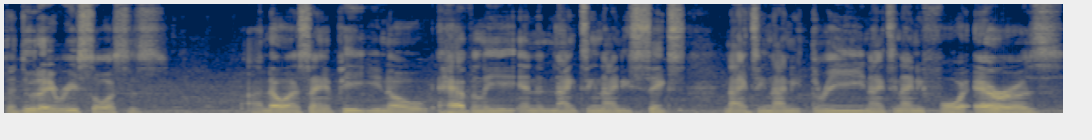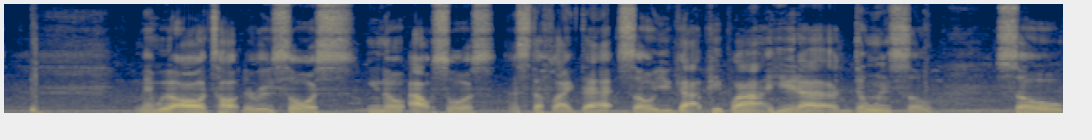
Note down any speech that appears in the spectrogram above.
to do their resources. I know in St. Pete, you know, heavily in the 1996, 1993, 1994 eras, man, we were all taught to resource, you know, outsource and stuff like that. So you got people out here that are doing so. So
